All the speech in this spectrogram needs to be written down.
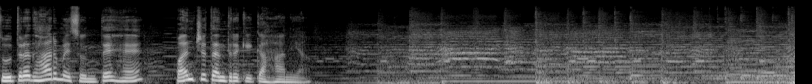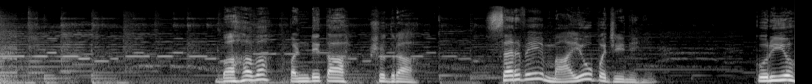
सूत्रधार में सुनते हैं पंचतंत्र की कहानियाँ। बहव पंडिता क्षुद्रा, सर्वे मायोपजीनि कुर्युः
